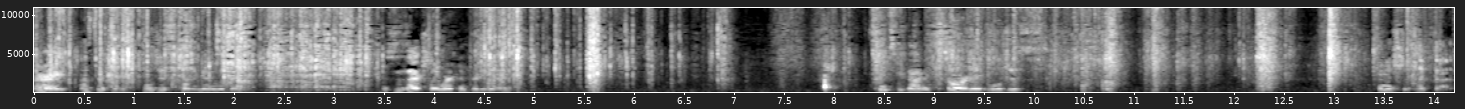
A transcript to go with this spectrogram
All right, that's okay. We'll just kind of go with it. This is actually working pretty good. Since we got it started, we'll just finish it like that.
